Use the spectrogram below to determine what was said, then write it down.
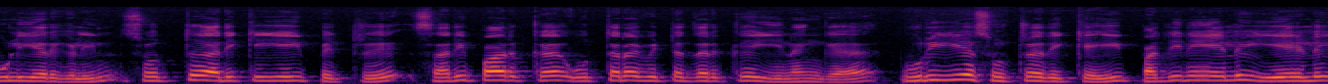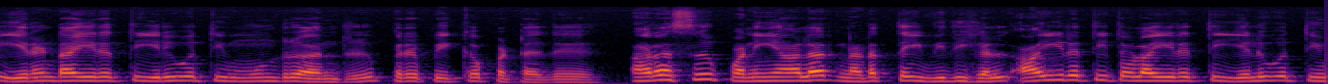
ஊழியர்களின் சொத்து அறிக்கையை பெற்று சரிபார்க்க உத்தரவிட்டதற்கு இணங்க உரிய சுற்றறிக்கை பதினேழு ஏழு இரண்டாயிரத்தி இருபத்தி மூன்று அன்று பிறப்பிக்கப்பட்டது. அரசு பணியாளர் நடத்தை விதிகள் ஆயிரத்தி தொள்ளாயிரத்தி எழுபத்தி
